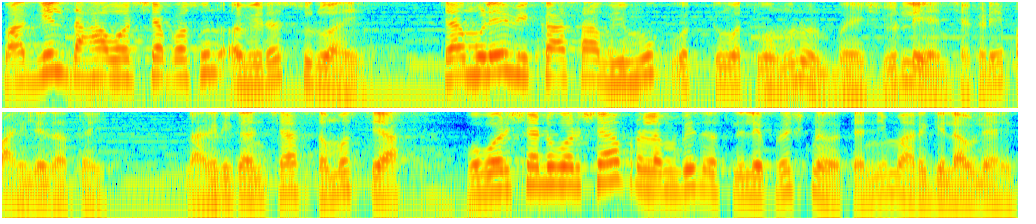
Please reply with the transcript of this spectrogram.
मागील दहा वर्षापासून अविरत सुरू आहे. त्यामुळे विकासाभिमुख व्यक्तिमत्व म्हणून महेश विर्ले यांच्याकडे पाहिले जात आहे. नागरिकांच्या समस्या व वर्षानुवर्ष प्रलंबित असलेले प्रश्न त्यांनी मार्गी लावले आहेत.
